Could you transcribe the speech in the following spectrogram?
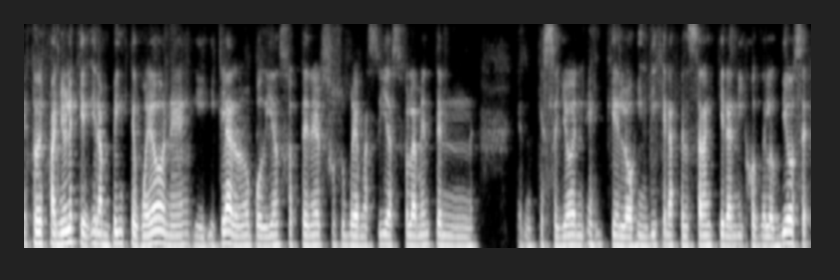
estos españoles que eran 20 hueones y, claro, no podían sostener su supremacía solamente en, qué sé yo, en, que los indígenas pensaran que eran hijos de los dioses,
